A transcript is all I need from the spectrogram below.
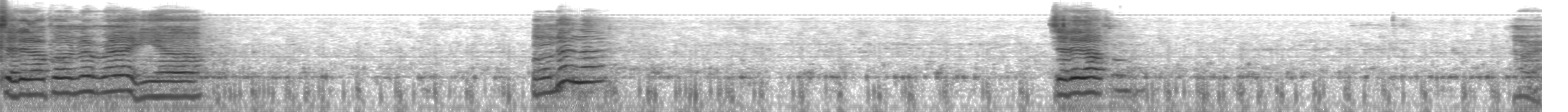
Set it up on the radio. On the line. Set it up. Alright.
